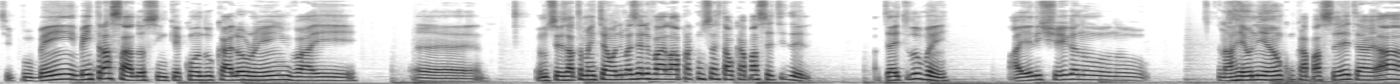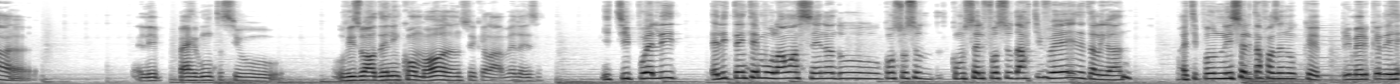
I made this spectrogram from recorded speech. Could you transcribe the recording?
Tipo, bem, bem traçado, assim, que é quando o Kylo Ren vai. É, eu não sei exatamente aonde, mas ele vai lá para consertar o capacete dele. Até aí tudo bem. Aí ele chega no, no na reunião com o capacete, aí ah, ele pergunta se o, o visual dele incomoda, não sei o que lá, beleza. E tipo, ele ele tenta emular uma cena do como se, fosse, como se ele fosse o Darth Vader, tá ligado? Aí, tipo, nisso ele tá fazendo o quê? Primeiro que ele,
